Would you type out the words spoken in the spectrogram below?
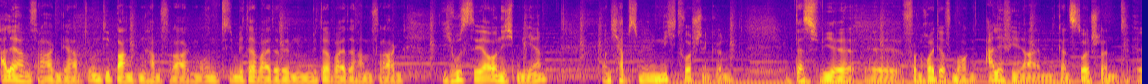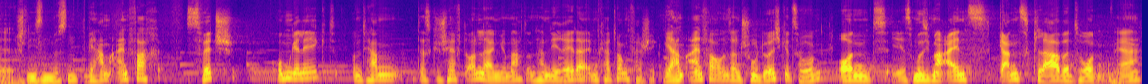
Alle haben Fragen gehabt und die Banken haben Fragen und die Mitarbeiterinnen und Mitarbeiter haben Fragen. Ich wusste ja auch nicht mehr. Und ich habe es mir nicht vorstellen können, dass wir äh, von heute auf morgen alle Filialen in ganz Deutschland äh, schließen müssen. Wir haben einfach Switch umgelegt und haben das Geschäft online gemacht und haben die Räder im Karton verschickt. Wir haben einfach unseren Schuh durchgezogen. Und jetzt muss ich mal eins ganz klar betonen. Ja?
